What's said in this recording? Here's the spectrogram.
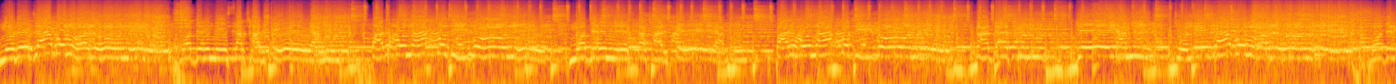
মরে যাব মরণে। মদের নেশা ছাড়তে আমি। পারব না কো জীবনে। মদের নেশা ছাড়তে আমি। পারব না কো জীবনে। গাঁজা চুরু খেয়ে আমি চলে যাব মদের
